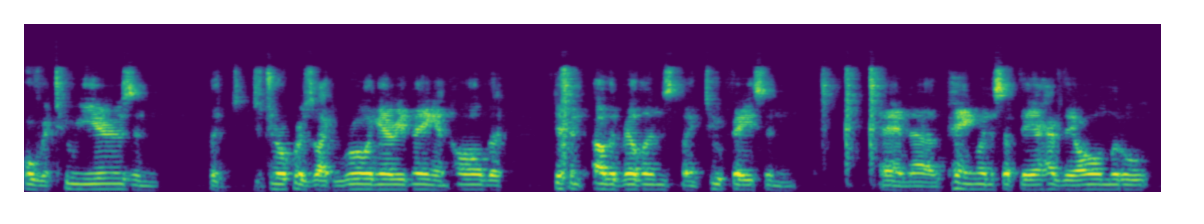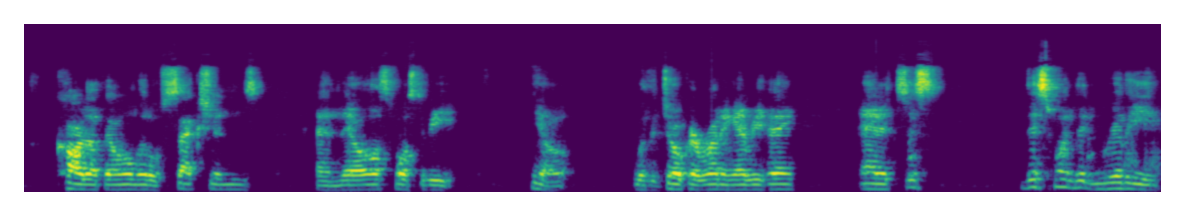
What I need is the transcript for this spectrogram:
over two years, and the, the Joker's like ruling everything, and all the different other villains like Two Face and and uh, Penguin and stuff. They have their own little carved out their own little sections, and they're all supposed to be, you know, with the Joker running everything. And it's just this one didn't really,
